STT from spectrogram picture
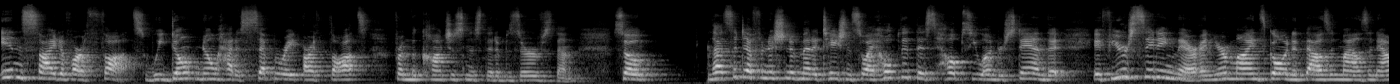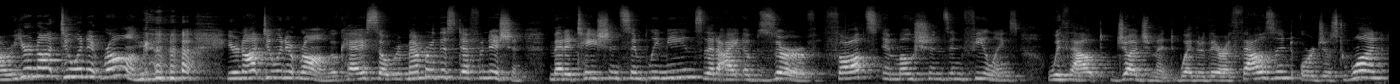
inside of our thoughts. We don't know how to separate our thoughts from the consciousness that observes them. So, that's the definition of meditation. So I hope that this helps you understand that if you're sitting there and your mind's going a thousand miles an hour, you're not doing it wrong. you're not doing it wrong, okay? So remember this definition. Meditation simply means that I observe thoughts, emotions, and feelings without judgment. Whether they're a thousand or just one,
